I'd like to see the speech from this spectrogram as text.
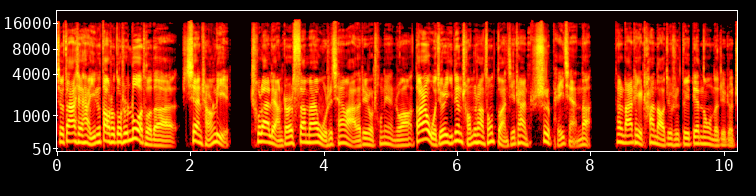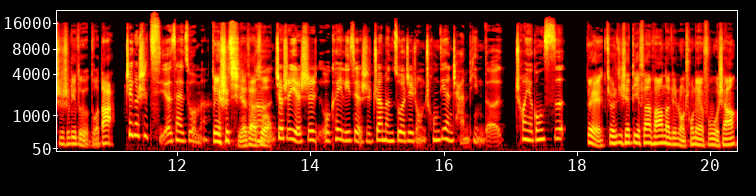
就大家想想一个到处都是骆驼的县城里出来两根三百五十千瓦的这种充电桩。当然，我觉得一定程度上从短期看是赔钱的，但是大家可以看到，就是对电动的这个支持力度有多大。这个是企业在做吗？对，是企业在做，就是也是我可以理解是专门做这种充电产品的创业公司。对，就是一些第三方的这种充电服务商。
